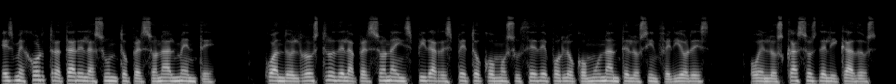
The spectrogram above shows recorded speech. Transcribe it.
Es mejor tratar el asunto personalmente, cuando el rostro de la persona inspira respeto como sucede por lo común ante los inferiores, o en los casos delicados,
